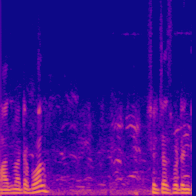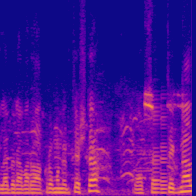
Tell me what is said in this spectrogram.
মাঝ মাঠে বল শিলচর স্পোর্টিং ক্লাবের আবারও আক্রমণের চেষ্টা। সিগনাল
